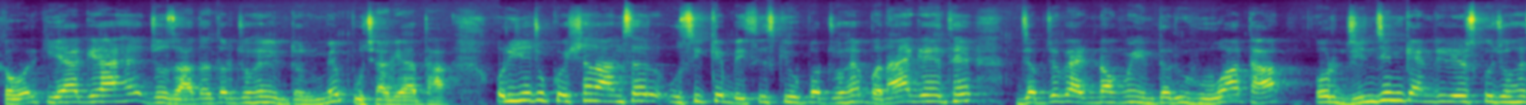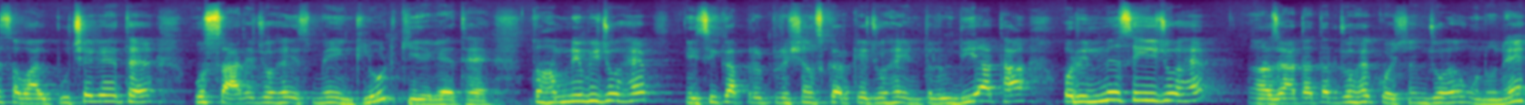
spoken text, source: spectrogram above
कवर किया गया है, जो ज़्यादातर जो है इंटरव्यू में पूछा गया था। और ये जो क्वेश्चन आंसर उसी के बेसिस के ऊपर जो है बनाए गए थे, जब जब एडनॉक में इंटरव्यू हुआ था, और जिन जिन कैंडिडेट्स को जो है सवाल पूछे गए थे, वो सारे जो है इसमें इंक्लूड किए गए थे। तो हमने भी जो है इसी का प्रिपरेशन करके जो है इंटरव्यू दिया था, और इनमें से ही जो है ज़्यादातर जो है क्वेश्चन जो है उन्होंने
